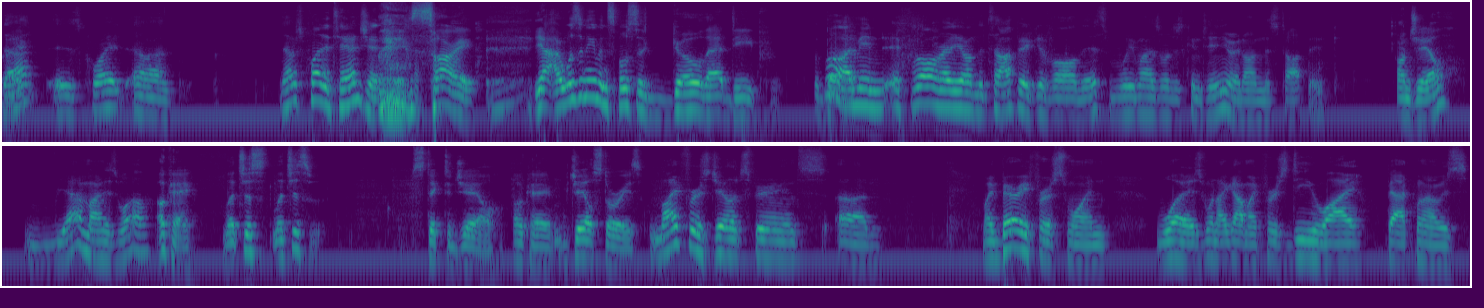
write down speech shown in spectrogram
That is quite. Uh, that was quite a tangent. Sorry. Yeah, I wasn't even supposed to go that deep. But well, I mean, if we're already on the topic of all this, we might as well just continue it on this topic. on jail? Yeah, might as well. Okay. Let's just let's just stick to jail. Okay. Jail stories. My first jail experience, um, my very first one, was when I got my first DUI back when I was.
